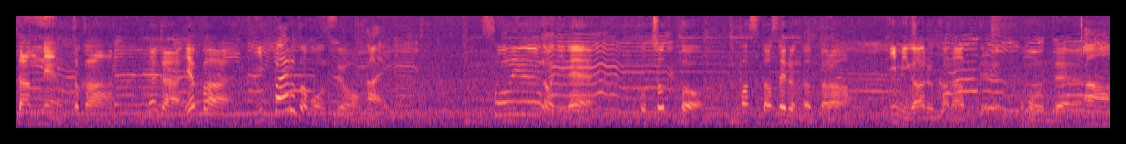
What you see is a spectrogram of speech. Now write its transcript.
断念とかなんかやっぱいっぱいあると思うんですよ。はい。そういうのにねこうちょっとパス出せるんだったら意味があるかなって思うんで。あ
